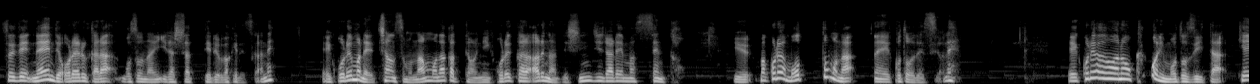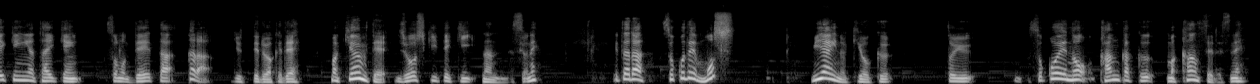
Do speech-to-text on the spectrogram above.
それで悩んでおられるからご相談にいらっしゃってるわけですからね。えこれまでチャンスも何もなかったのに、これからあるなんて信じられませんという、まあ、これはもっともな、えことですよね。えこれはあの過去に基づいた経験や体験、そのデータから言ってるわけで、まあ、極めて常識的なんですよね。ただ、そこでもし未来の記憶という、そこへの感覚、まあ、感性ですね。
